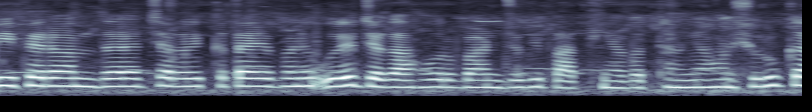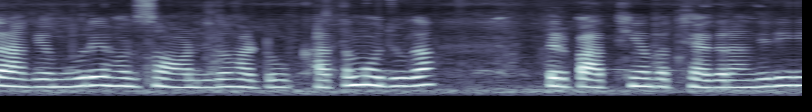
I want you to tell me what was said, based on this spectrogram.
ਵੀ ਫਿਰ ਅੰਦਰ ਚਲੋ ਇੱਕ ਤਾਂ ਆਪਣੇ ਉਰੇ ਜਗ੍ਹਾ ਹੋਰ ਬਣ ਜੂਗੀ ਪਾਥੀਆਂ ਪੱਥਣੀਆਂ ਹੁਣ ਸ਼ੁਰੂ ਕਰਾਂਗੇ ਮੂਰੇ ਹੁਣ ਸੌਣ ਜਦੋਂ ਹਟੂ ਖਤਮ ਹੋ ਜੂਗਾ, ਫਿਰ ਪਾਥੀਆਂ ਪੱਥਿਆ ਕਰਾਂਗੇ ਜੀ।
